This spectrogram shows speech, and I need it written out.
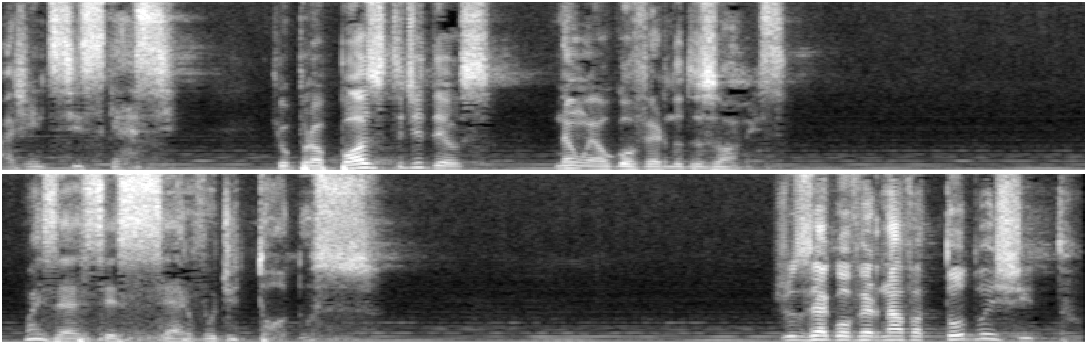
a gente se esquece que o propósito de Deus não é o governo dos homens mas é ser servo de todos. José governava todo o Egito.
